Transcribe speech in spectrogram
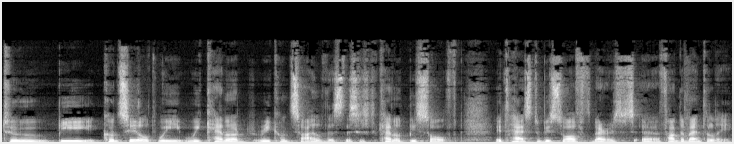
to be concealed. We we cannot reconcile this. This is, cannot be solved. It has to be solved very uh, fundamentally.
